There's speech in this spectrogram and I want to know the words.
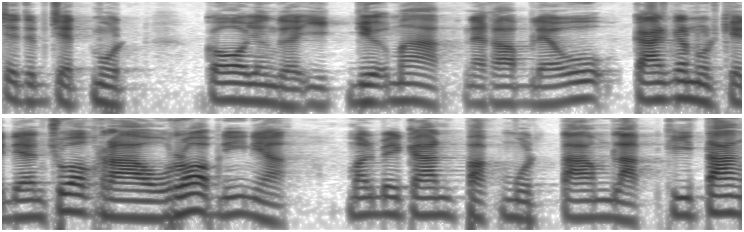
277 หมุด ก็ยังเหลืออีกเยอะมากนะครับแล้วการกำหนดเขตแดนชั่วคราวรอบนี้เนี่ยมันเป็นการปักหมุดตามหลักที่ตั้ง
